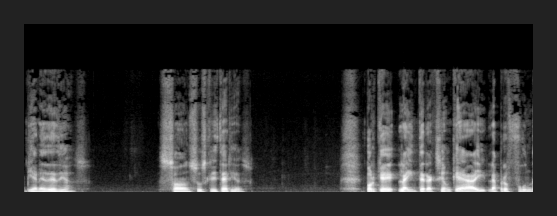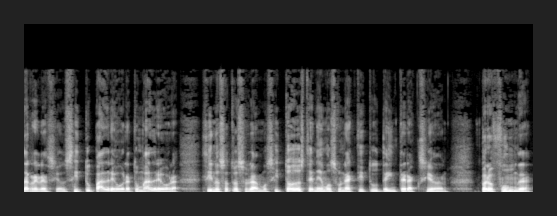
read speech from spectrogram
¿viene de Dios? ¿Son sus criterios? Porque la interacción que hay, la profunda relación, si tu padre ora, tu madre ora, si nosotros oramos, si todos tenemos una actitud de interacción profunda,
